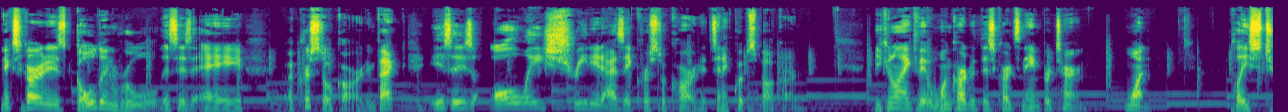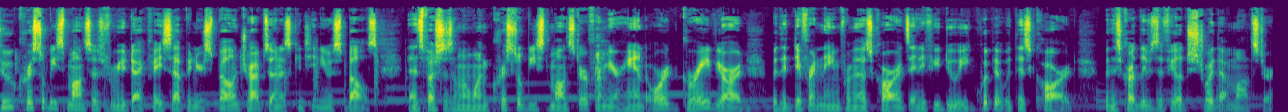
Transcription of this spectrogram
Next card is Golden Rule. This is a a crystal card. In fact, this is always treated as a crystal card. It's an equip spell card. You can only activate one card with this card's name per turn. One. Place two Crystal Beast monsters from your deck face up in your spell and trap zone as continuous spells. Then special summon one Crystal Beast monster from your hand or graveyard with a different name from those cards. And if you do, equip it with this card. When this card leaves the field, destroy that monster.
